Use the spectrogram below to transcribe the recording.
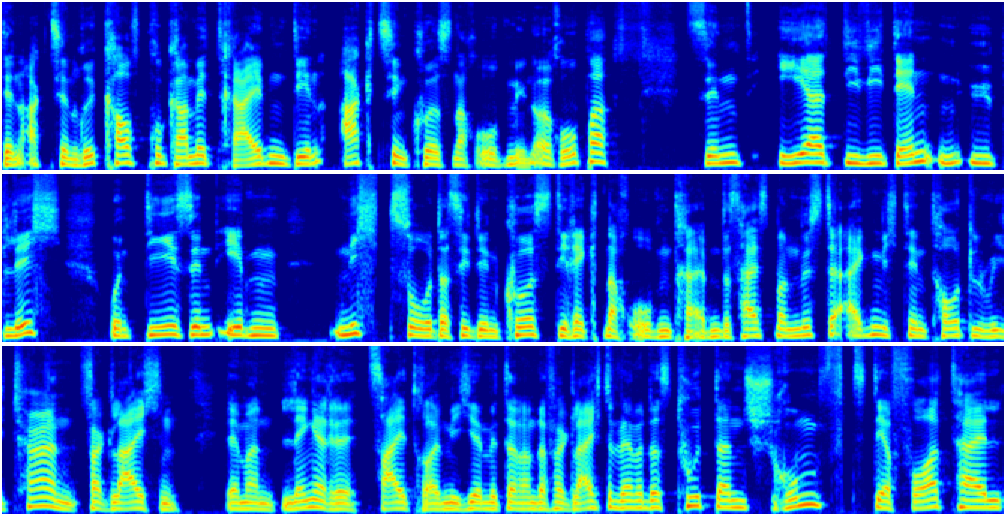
Denn Aktienrückkaufprogramme treiben den Aktienkurs nach oben. In Europa sind eher Dividenden üblich und die sind eben nicht so, dass sie den Kurs direkt nach oben treiben. Das heißt, man müsste eigentlich den Total Return vergleichen, wenn man längere Zeiträume hier miteinander vergleicht. Und wenn man das tut, dann schrumpft der Vorteil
